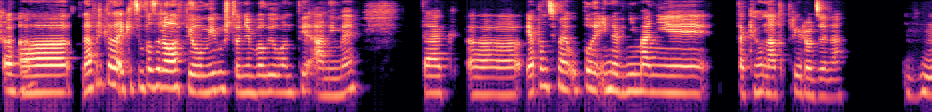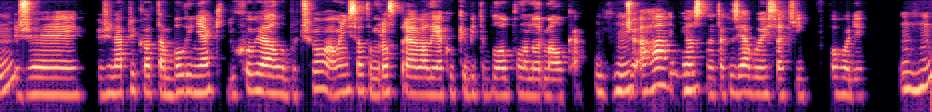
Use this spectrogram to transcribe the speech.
Uh-huh. Uh, napríklad, aj keď som pozerala filmy, už to neboli len tie anime, tak uh, Japonci majú úplne iné vnímanie takého nadprirodzena. Mm-hmm. Že, že napríklad tam boli nejakí duchovia alebo čo a oni sa o tom rozprávali, ako keby to bola úplná normálka. Mm-hmm. Že aha, mm-hmm. jasné, tak zjavuje sa ti v pohode. Mm-hmm.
